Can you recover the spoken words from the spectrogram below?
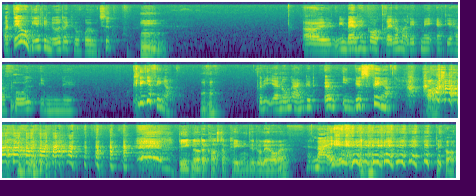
Og det er jo virkelig noget, der kan røve tid. Mm. Og øh, min mand, han går og driller mig lidt med, at jeg har fået en øh, klikkefinger. Mm-hmm. Fordi jeg er nogle gange lidt øm i en vis finger. Det er ikke noget, der koster penge, det du laver, vel? Nej, Det er godt.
